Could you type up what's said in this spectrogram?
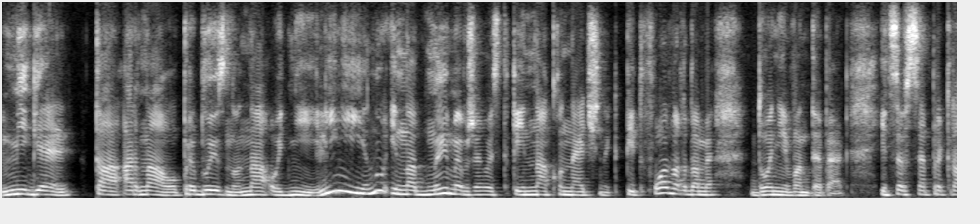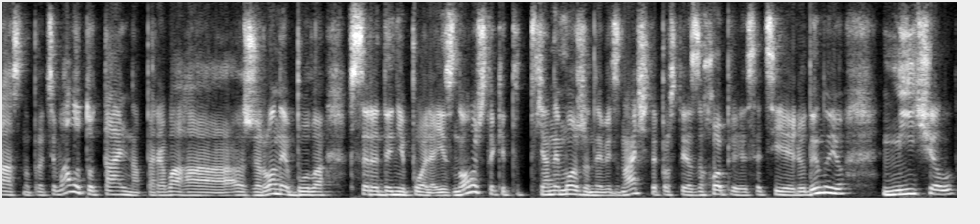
Мігель та Арнао приблизно на одній лінії. Ну і над ними вже ось такий наконечник під форвардами Доні Ван де І це все прекрасно працювало. Тотальна перевага Жерони була в середині поля. І знову ж таки, тут я не можу не відзначити, просто я захоплююся цією людиною. Мічел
